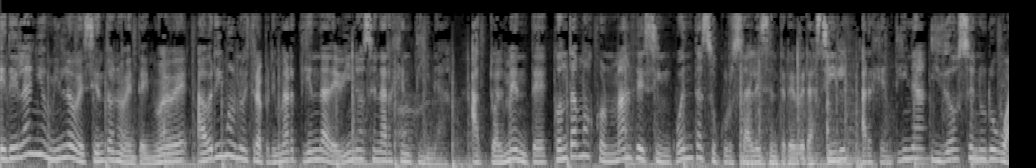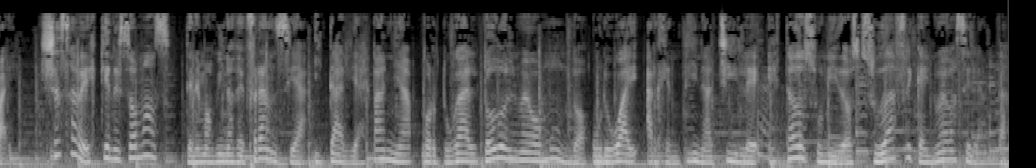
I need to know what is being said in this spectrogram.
En el año 1999 abrimos nuestra primera tienda de vinos en Argentina. Actualmente contamos con más de 50 sucursales entre Brasil, Argentina y dos en Uruguay. ¿Ya sabés quiénes somos? Tenemos vinos de Francia, Italia, España, Portugal, todo el Nuevo Mundo, Uruguay, Argentina, Chile, Estados Unidos, Sudáfrica y Nueva Zelanda.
